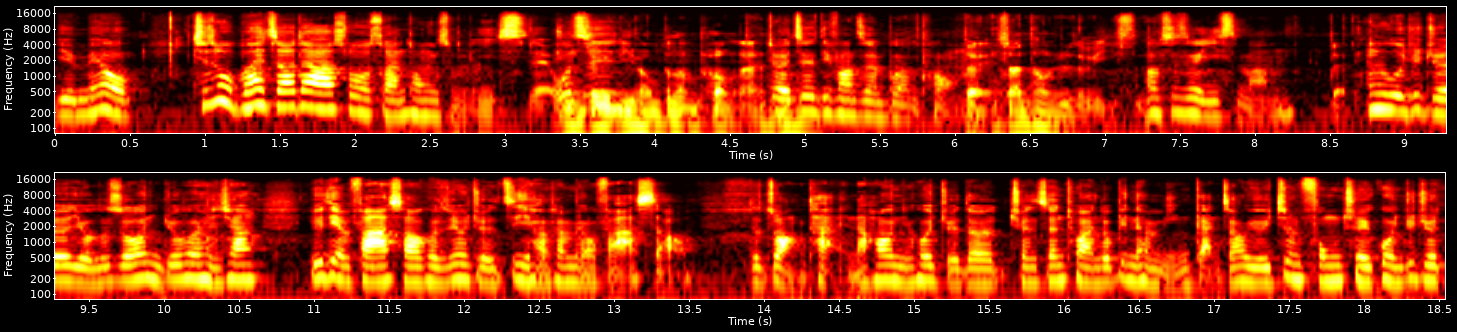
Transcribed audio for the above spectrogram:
也没有。其实我不太知道大家说的酸痛是什么意思、哎，我就是这个地方不能碰啊。对这个地方真的不能碰。对，酸痛就是这个意思。哦，是这个意思吗？对，因为我就觉得有的时候你就会很像有点发烧，可是又觉得自己好像没有发烧的状态，然后你会觉得全身突然都变得很敏感，然后有一阵风吹过，你就觉得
